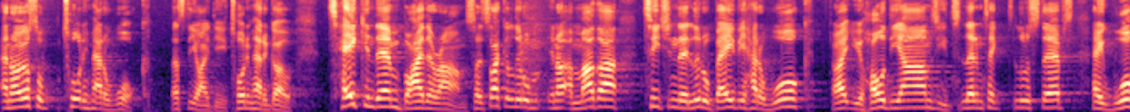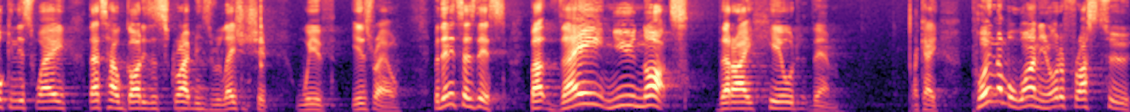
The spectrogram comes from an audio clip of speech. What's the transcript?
and I also taught him how to walk. That's the idea. Taught him how to go. Taking them by their arms. So it's like a little, you know, a mother teaching their little baby how to walk. Right? You hold the arms, you let him take little steps. Hey, walk in this way. That's how God is describing his relationship with Israel. But then it says this, but they knew not that I healed them. Okay, point number one in order for us to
